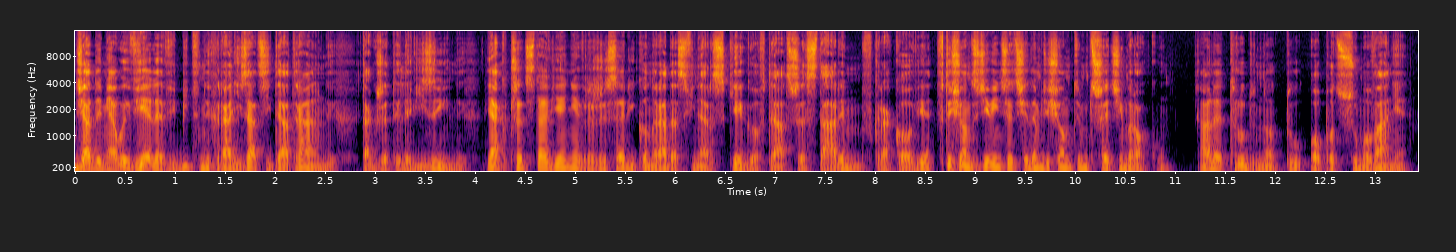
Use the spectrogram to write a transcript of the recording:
Dziady miały wiele wybitnych realizacji teatralnych, także telewizyjnych, jak przedstawienie w reżyserii Konrada Swinarskiego w Teatrze Starym w Krakowie w 1973 roku. Ale trudno tu o podsumowanie.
